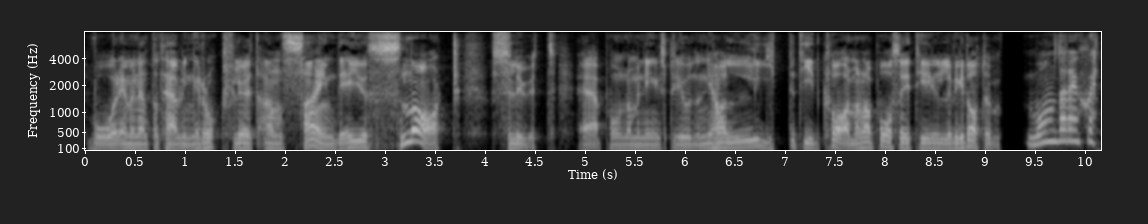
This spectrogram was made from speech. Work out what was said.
vår eminenta tävling Rockflödet Unsigned. Det är ju snart slut eh, på nomineringsperioden. Ni har lite tid kvar, man har på sig till vilket datum? Måndag den 6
